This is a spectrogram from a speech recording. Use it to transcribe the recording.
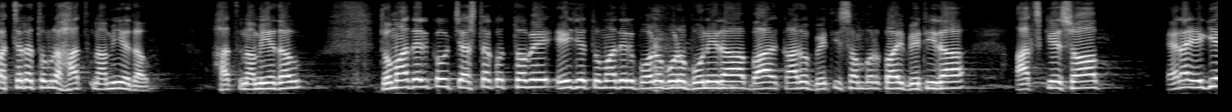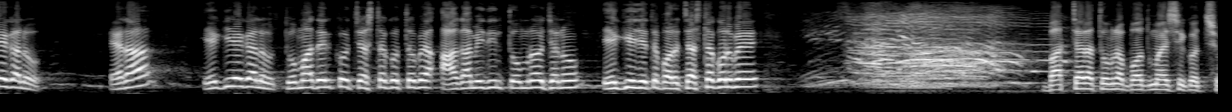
বাচ্চারা তোমরা হাত নামিয়ে দাও। হাত নামিয়ে দাও। তোমাদেরকেও চেষ্টা করতে হবে এই যে তোমাদের বড় বড় বোনেরা বা কারও বেটি সম্পর্ক হয় বেটিরা আজকে সব এরা এগিয়ে গেল। এরা এগিয়ে গেল। তোমাদেরকেও চেষ্টা করতে হবে। আগামী দিন তোমরাও যেন এগিয়ে যেতে পারো। চেষ্টা করবে? বাচ্চারা তোমরা বদমাইশি করছ।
